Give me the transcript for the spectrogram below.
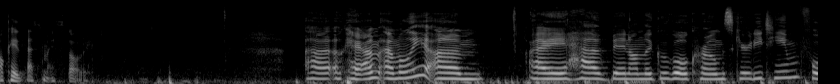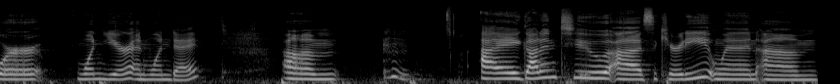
Okay, that's my story. Uh, okay, I'm Emily. Um, I have been on the Google Chrome security team for one year and one day. Um, I got into uh, security when um,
